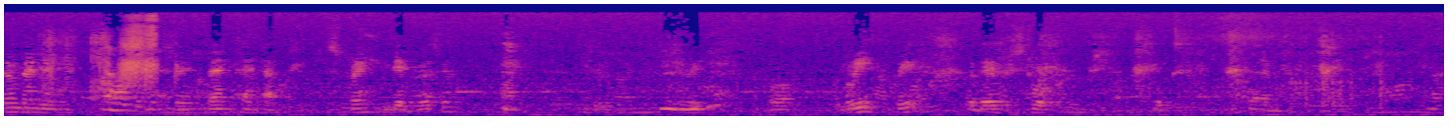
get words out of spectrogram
Don't bend your knee. Oh, okay. Straight. Bend hand up. Spring. Get yourself. One, two, three, four. Breathe. Breathe. With every stroke. Six, seven, nine,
